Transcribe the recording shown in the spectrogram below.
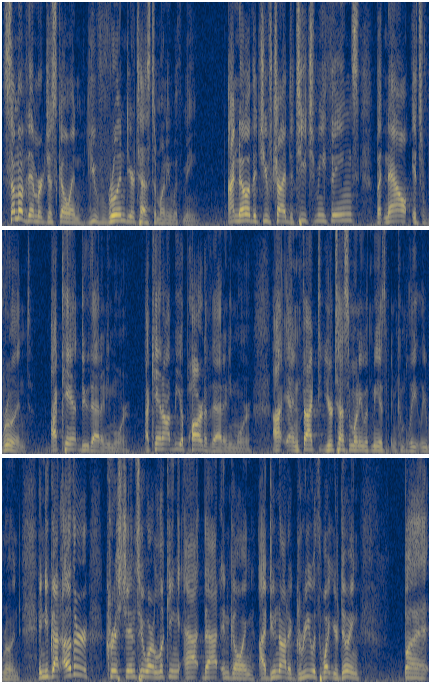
some of them are just going, You've ruined your testimony with me. I know that you've tried to teach me things, but now it's ruined. I can't do that anymore. I cannot be a part of that anymore. Uh, in fact, your testimony with me has been completely ruined. And you've got other Christians who are looking at that and going, I do not agree with what you're doing, but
